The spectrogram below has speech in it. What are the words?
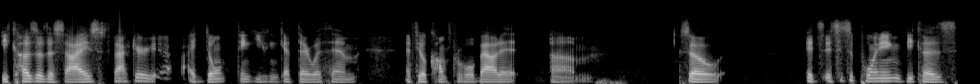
because of the size factor, I don't think you can get there with him and feel comfortable about it. Um, so it's it's disappointing because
